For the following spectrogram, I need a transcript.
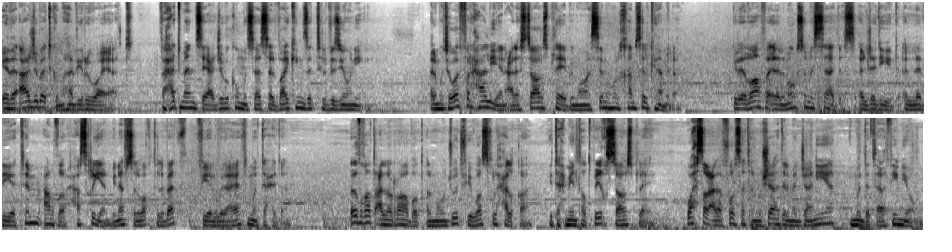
إذا أعجبتكم هذه الروايات فحتما سيعجبكم مسلسل Vikings التلفزيوني. المتوفر حاليا على StarzPlay بمواسمه الخمسة الكاملة. بالإضافة إلى الموسم السادس الجديد الذي يتم عرضه حصريا بنفس الوقت البث في الولايات المتحدة. اضغط على الرابط الموجود في وصف الحلقة لتحميل تطبيق StarzPlay واحصل على فرصة المشاهدة المجانية لمدة 30 يوم.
